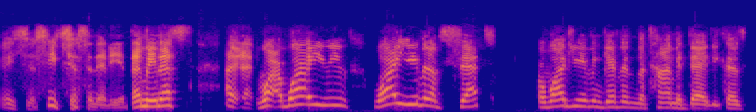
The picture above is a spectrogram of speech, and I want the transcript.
He's just he's just an idiot. I mean, that's I, I- why why are you even- why are you even upset, or why would you even give him the time of day? Because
